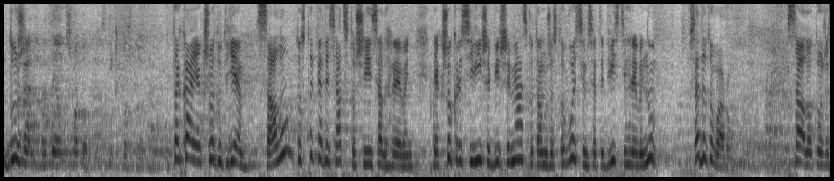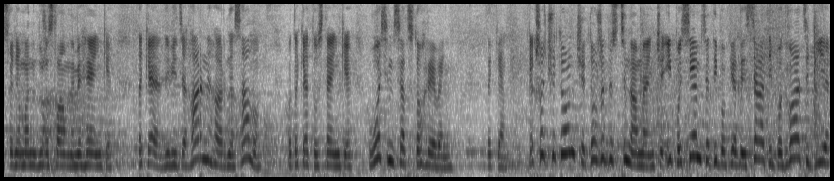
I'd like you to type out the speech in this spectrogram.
Дуже от шматок. Скільки коштує? Така, якщо тут є сало, то 150-160 гривень. Якщо красивіше, більше м'яско, там вже 180 і 200 гривень. Ну, все до товару. Сало теж сьогодні в мене дуже славне, м'ягеньке. Таке, дивіться, гарне, гарне сало, отаке товстеньке, 80-100 гривень. Таке. Якщо чуть тонче, то вже десь ціна менша. І по 70, і по 50, і по 20 є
